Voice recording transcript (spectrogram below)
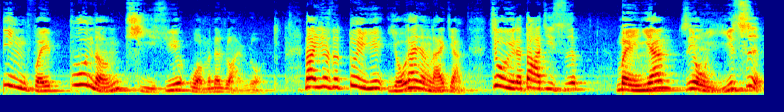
并非不能体恤我们的软弱，那也就是对于犹太人来讲。旧约的大祭司每年只有一次，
